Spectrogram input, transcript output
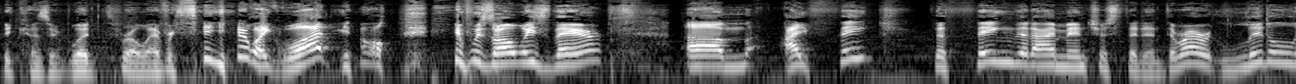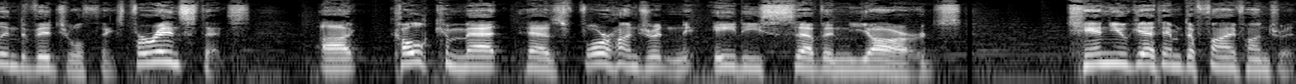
because it would throw everything. You're like, what? You know, it was always there. Um, I think the thing that I'm interested in, there are little individual things. For instance, uh, Cole Kmet has 487 yards. Can you get him to 500?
